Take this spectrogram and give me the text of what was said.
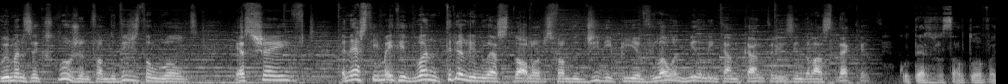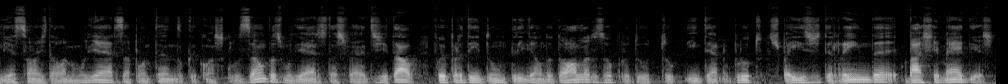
Women's exclusion from the digital world has shaved an estimated 1 trillion US dollars from the GDP of low and middle income countries in the last decade. Guterres ressaltou avaliações da ONU Mulheres, apontando que com a exclusão das mulheres da esfera digital foi perdido um trilhão de dólares ao produto interno bruto dos países de renda baixa e médias.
